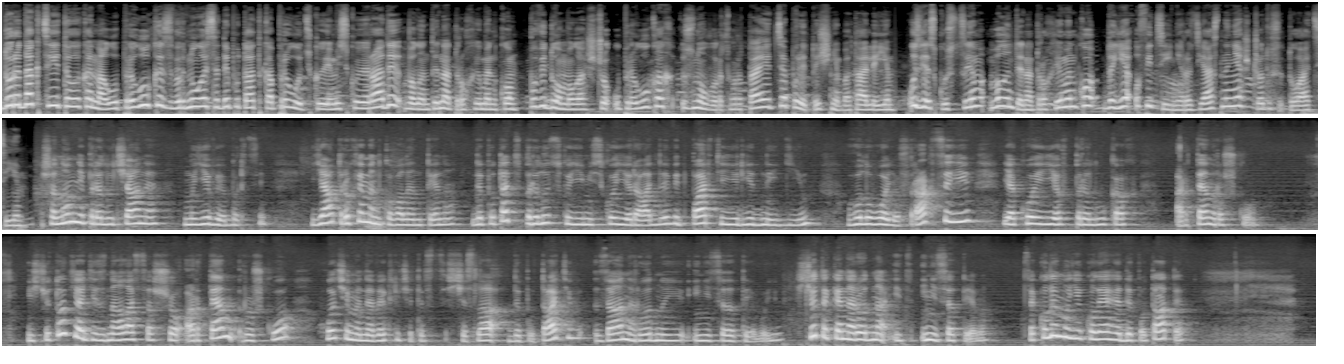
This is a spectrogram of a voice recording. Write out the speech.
До редакції телеканалу Прилуки звернулася депутатка Прилуцької міської ради Валентина Трохименко. Повідомила, що у Прилуках знову розгортаються політичні баталії. У зв'язку з цим Валентина Трохименко дає офіційні роз'яснення щодо ситуації. Шановні прилучани, мої виборці, я Трохименко Валентина, депутат з Прилуцької міської ради від партії Рідний дім, головою фракції, якої є в Прилуках Артем Рожко. І з чуток я дізналася, що Артем Рожко хоче мене виключити з числа депутатів за народною ініціативою. Що таке народна ініціатива? Це коли мої колеги-депутати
